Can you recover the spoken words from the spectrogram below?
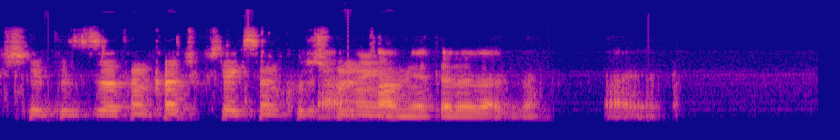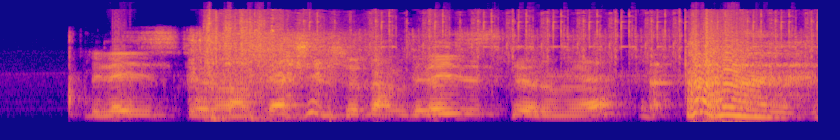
Şeyde zaten kaç? 80 kuruş mu ne? tam yeter herhalde. Aynen. Blaze istiyorum arkadaşlar. Şuradan Blaze istiyorum ya.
